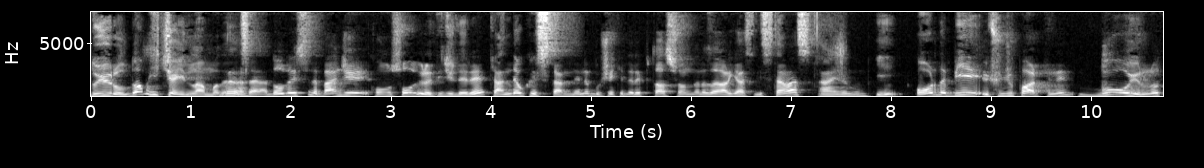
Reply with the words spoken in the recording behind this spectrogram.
Duyuruldu ama hiç yayınlanmadı Değil mi? mesela. Dolayısıyla bence konsol üreticileri kendi ekosistemlerine bu şekilde reputasyonlarına zarar gelsin istemez. Aynen. Orada bir üçüncü partinin bu oyunu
